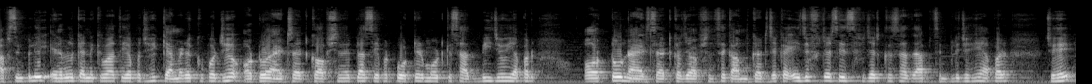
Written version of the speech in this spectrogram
आप सिंपली एनेबल करने के बाद यहाँ पर जो है कैमरा के ऊपर जो है ऑटो नाइट साइड का ऑप्शन है प्लस यहाँ पर पोर्ट्रेट मोड के साथ भी जो यहाँ पर ऑटो नाइट साइड का जो ऑप्शन से काम कर जाएगा। ये जो फीचर है, इस फीचर के साथ आप सिंपली जो है यहाँ पर जो है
